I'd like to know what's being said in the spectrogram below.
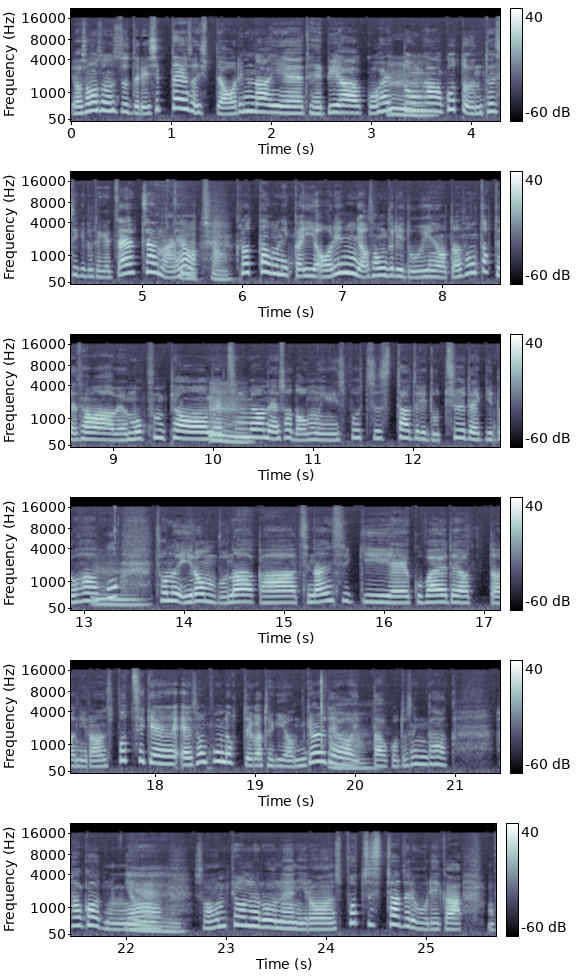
여성 선수들이 10대에서 20대 어린 나이에 데뷔하고 활동하고 음. 또 은퇴 시기도 되게 짧잖아요. 그렇죠. 그렇다 보니까 이 어린 여성들이 놓이는 어떤 성적 대상화 외모 품평의 음. 측면에서 너무 이 스포츠 스타들이 노출되기도 하고 음. 저는 이런 문화가 지난 시기에 고발되었던 이런 스포츠계의 성폭력들과 되게 연결되어 아. 있다고도 생각 하거든요. 예. 그래서 한편으로는 이런 스포츠 스타들을 우리가 뭐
